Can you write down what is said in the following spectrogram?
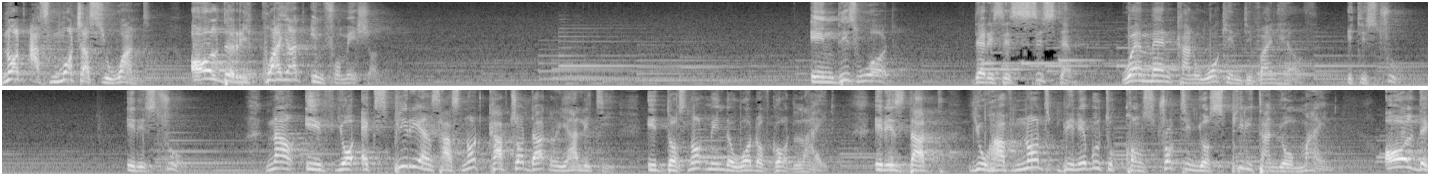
not as much as you want all the required information. In this world there is a system where men can walk in divine health it is true. It is true. Now if your experience has not captured that reality it does not mean the word of God lied. It is that you have not been able to construct in your spirit and your mind all the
